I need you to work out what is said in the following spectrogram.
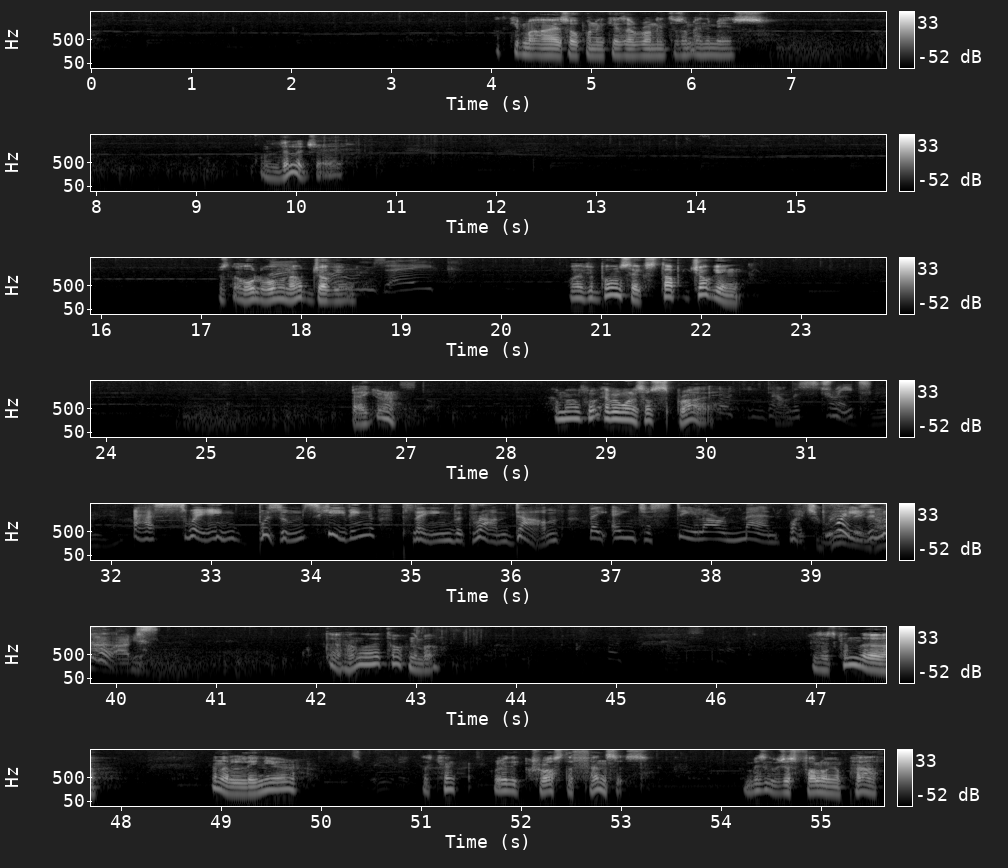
I'll keep my eyes open in case I run into some enemies. Villager. Eh? There's an old woman out jogging. Well, if your bone's ache, stop jogging. Beggar? Come on, everyone is so spry. Down the street, ass swaying, bosoms heaving, playing the grand dame. They aim to steal our men. Why, it's brazen hordes. What the hell are they talking about? Because it's kind of kind of linear. It can't really cross the fences. I'm basically just following a path.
